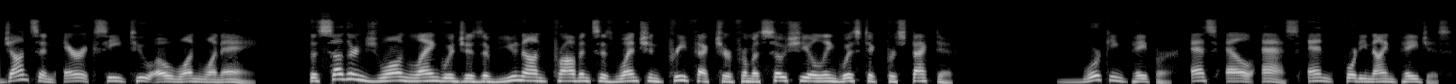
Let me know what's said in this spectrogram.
Johnson, Eric C. 2011a. The Southern Zhuang Languages of Yunnan Province's Wenshan Prefecture from a Sociolinguistic Perspective. Working paper. S. L. S. N. 49 pages.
